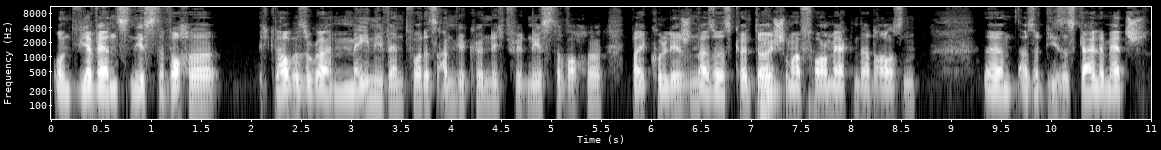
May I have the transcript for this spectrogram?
Und wir werden es nächste Woche, ich glaube sogar im Main Event wurde es angekündigt für nächste Woche bei Collision. Also das könnt ihr ja. euch schon mal vormerken da draußen. Ähm, also dieses geile Match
